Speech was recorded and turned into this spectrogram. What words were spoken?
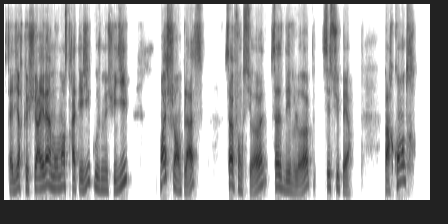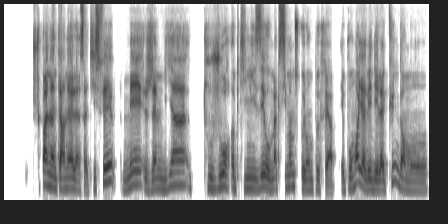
C'est-à-dire que je suis arrivé à un moment stratégique où je me suis dit, moi je suis en place, ça fonctionne, ça se développe, c'est super. Par contre, je ne suis pas un internel insatisfait, mais j'aime bien toujours optimiser au maximum ce que l'on peut faire. Et pour moi, il y avait des lacunes dans, mon,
